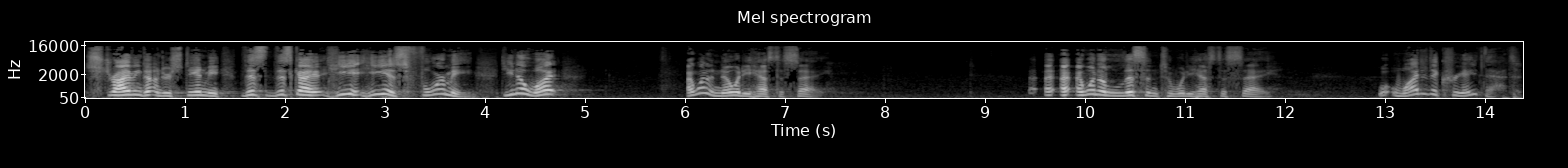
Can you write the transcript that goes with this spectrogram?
striving to understand me. This, this guy, he, he is for me. Do you know what? I want to know what he has to say. I, I, I want to listen to what he has to say. Why did it create that?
